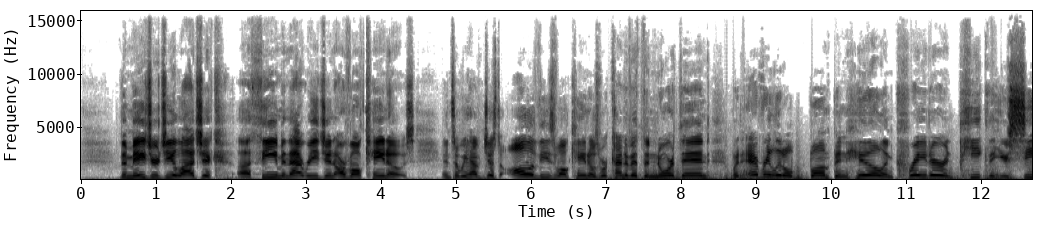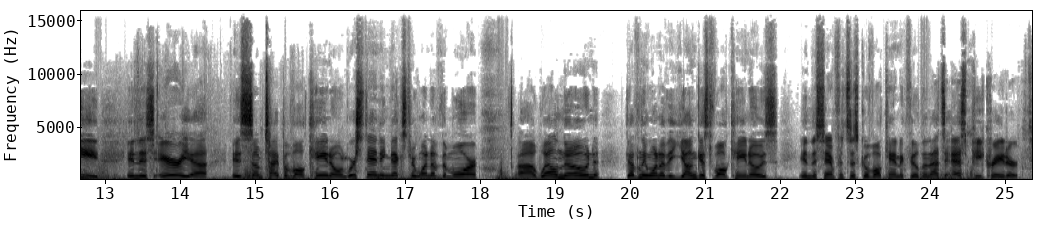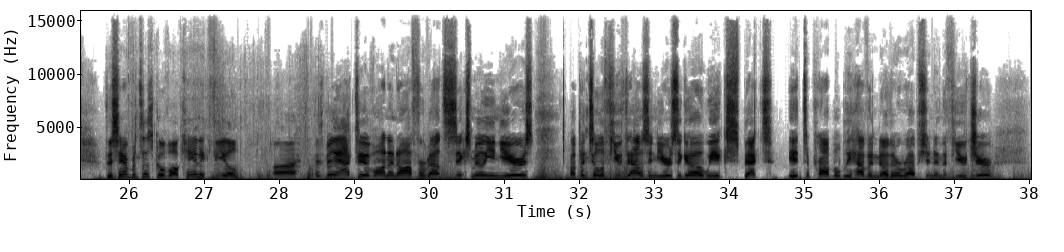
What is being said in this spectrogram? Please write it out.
the major geologic uh, theme in that region are volcanoes. And so we have just all of these volcanoes. We're kind of at the north end, but every little bump and hill and crater and peak that you see in this area is some type of volcano. And we're standing next to one of the more uh, well-known, definitely one of the youngest volcanoes in the San Francisco volcanic field, and that's SP Crater. The San Francisco volcanic field uh, has been active on and off for about 6 million years, up until a few thousand years ago. We expect it to probably have another eruption in the future.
